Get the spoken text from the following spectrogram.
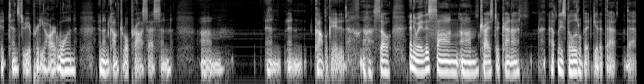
it tends to be a pretty hard one, an uncomfortable process, and um, and and complicated. so anyway, this song um, tries to kind of at least a little bit get at that that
